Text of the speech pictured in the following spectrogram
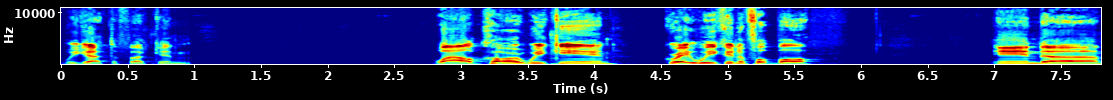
We got the fucking wild card weekend. Great weekend of football. And uh,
